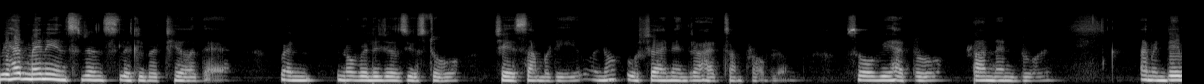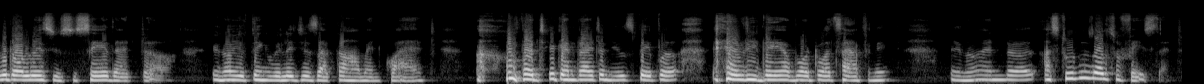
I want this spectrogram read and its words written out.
we had many incidents, little bit here there, when you know villagers used to chase somebody. You know, Usha and Indra had some problem, so we had to run and do it. I mean, David always used to say that. Uh, you know, you think villages are calm and quiet, but you can write a newspaper every day about what's happening, you know, and uh, our students also face that,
